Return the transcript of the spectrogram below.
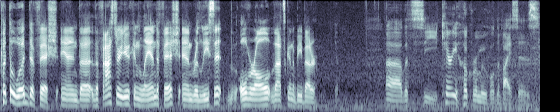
put the wood to fish, and uh, the faster you can land a fish and release it, overall, that's going to be better. Uh, let's see, carry hook removal devices.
